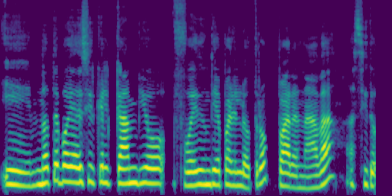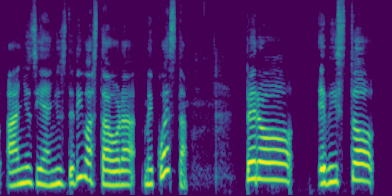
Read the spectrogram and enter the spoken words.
Y no te voy a decir que el cambio fue de un día para el otro, para nada. Ha sido años y años. Te digo, hasta ahora me cuesta. Pero he visto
